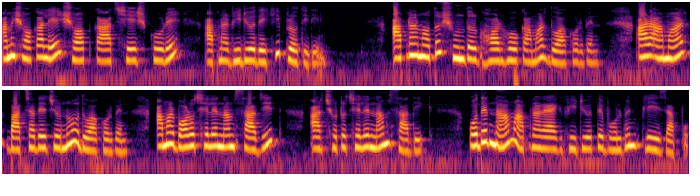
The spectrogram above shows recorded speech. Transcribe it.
আমি সকালে সব কাজ শেষ করে আপনার ভিডিও দেখি প্রতিদিন। আপনার মতো সুন্দর ঘর হোক আমার দোয়া করবেন। আর আমার বাচ্চাদের জন্যও দোয়া করবেন। আমার বড় ছেলের নাম সাজিদ আর ছোট ছেলের নাম সাদিক। ওদের নাম আপনারা এক ভিডিওতে বলবেন, প্লিজ আপু।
